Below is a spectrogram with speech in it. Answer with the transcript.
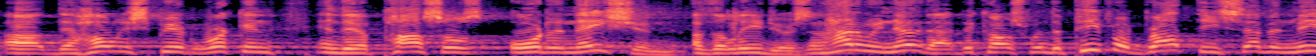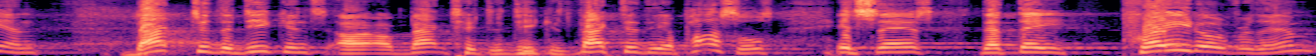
uh, the Holy Spirit working in the apostles' ordination of the leaders. And how do we know that? Because when the people brought these seven men back to the deacons, uh, uh back to the deacons, back to the apostles, it says that they prayed over them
